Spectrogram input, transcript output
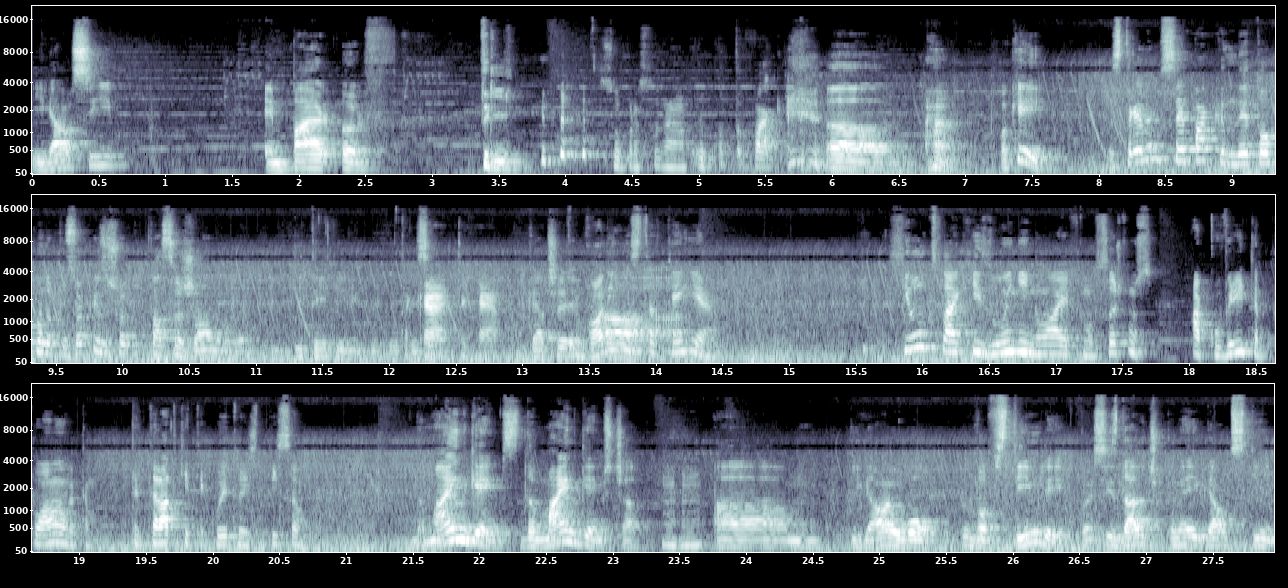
Играл си Empire Earth 3. Супер студено. What the fuck? Окей. Стрелям все пак не толкова на посоки, защото това са жанрове. И трите игри, които Така е, така е. Така че... Води а, стратегия. He looks like he's winning life, но всъщност, ако видите плановете му, тетрадките, които е изписал, The Mind Games, The Mind Games, чат. Mm-hmm. играл е WoW. В Steam ли? Той си издаде, че поне е играл от Steam,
